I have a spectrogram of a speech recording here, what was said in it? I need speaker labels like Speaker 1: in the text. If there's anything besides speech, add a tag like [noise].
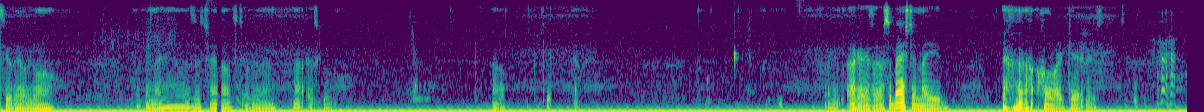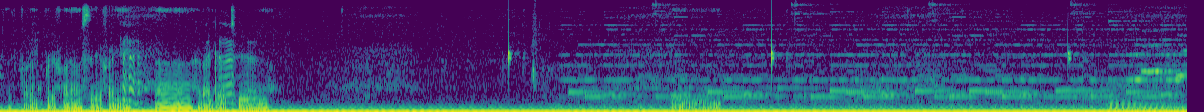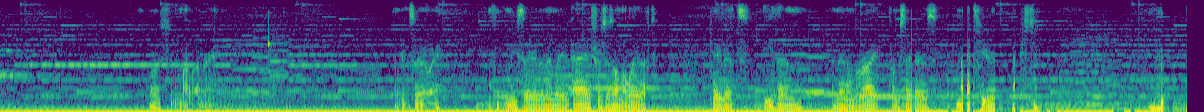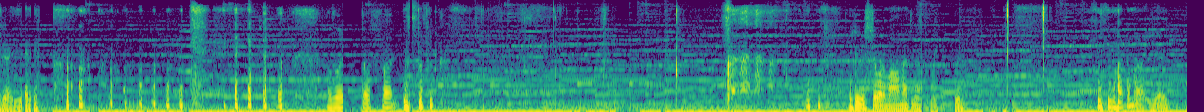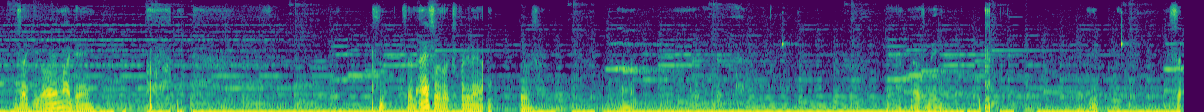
Speaker 1: see what the hell's going on. What in the hell is this child still doing? Not this cool. Oh, get out Fucking, okay, so Sebastian made [laughs] all of our characters. It's [laughs] fucking pretty funny. Let me see if I can. Uh, how do I go to? Saying then they made Ash, which is on the left, Cadence, Ethan, and then on the right from Sarah's Matthew [laughs] and Sebastian. yeah, Yeti. [laughs] I was like, what the fuck? [laughs] he was showing him all Matthew was like, I'm not a Yeti. He's like, you are in my game. Ashley looks pretty damn good. Uh, yeah, that was me. [laughs] So-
